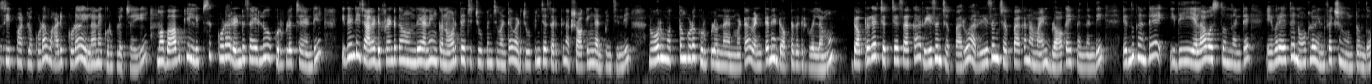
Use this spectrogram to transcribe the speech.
సీట్ పార్ట్లో కూడా వాడికి కూడా ఇలానే కురుపులు వచ్చాయి మా బాబుకి లిప్స్కి కూడా రెండు సైడ్లు కురుపులు వచ్చాయండి ఇదేంటి చాలా డిఫరెంట్గా ఉంది అని ఇంకా నోరు తెచ్చి చూపించమంటే వాడు చూపించేసరికి నాకు షాకింగ్ అనిపించింది. నోరు మొత్తం కూడా కురుపులు ఉన్నాయన్నమాట వెంటనే డాక్టర్ దగ్గరికి వెళ్ళాము. డాక్టర్ గారు చెక్ చేశాక రీజన్ చెప్పారు. ఆ రీజన్ చెప్పాక నా మైండ్ బ్లాక్ అయిపోయిందండి. ఎందుకంటే ఇది ఎలా వస్తుందంటే ఎవరైతే నోట్లో ఇన్ఫెక్షన్ ఉంటుందో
